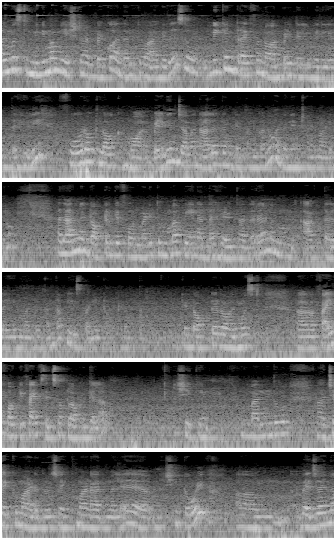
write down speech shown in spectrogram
ಆಲ್ಮೋಸ್ಟ್ ಮಿನಿಮಮ್ ಎಷ್ಟು ಆಗಬೇಕು ಅದಂತೂ ಆಗಿದೆ. So we can try for normal delivery ಅಂತ ಹೇಳಿ ಫೋರ್ ಓ ಕ್ಲಾಕ್ ಮಾ, ಬೆಳಗಿನ ಜಾವ ನಾಲ್ಕು ಗಂಟೆ ತನಕನೂ ಅದನ್ನೇ ಟ್ರೈ ಮಾಡಿದರು. ಅದಾದಮೇಲೆ ಡಾಕ್ಟರ್ಗೆ ಫೋನ್ ಮಾಡಿ, ತುಂಬ ಪೇನ್ ಅಂತ ಹೇಳ್ತಾ ಇದ್ದಾರೆ ನಮ್ಗೆ ಆಗ್ತಾಯಿಲ್ಲ ಏನು ಮಾಡಬೇಕಂತ? ಪ್ಲೀಸ್ ಬನ್ನಿ ಡಾಕ್ಟರ್ ಅಂತ. Okay doctor almost five forty five six ಓ ಕ್ಲಾಕಿಗೆಲ್ಲ ಶಿಕಿ ಬಂದು ಚೆಕ್ ಮಾಡಿದ್ರು. ಚೆಕ್ ಮಾಡಾದಮೇಲೆ ಶಿ ಟೋಲ್ಡ್ ವೆಜೈನ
